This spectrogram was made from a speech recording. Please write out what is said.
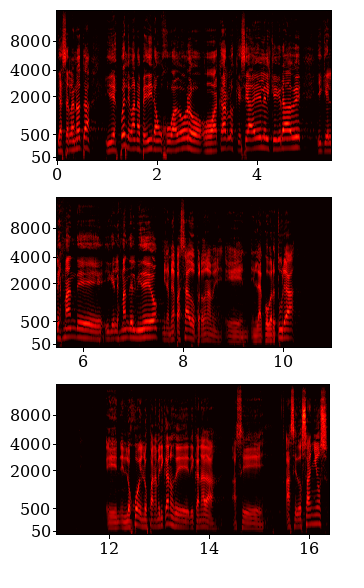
y hacer la nota, y después le van a pedir a un jugador o, a Carlos que sea él el que grabe y que les mande, y que les mande el video. Mira, me ha pasado, perdóname, en, la cobertura, en, los, en los Panamericanos de, Canadá, hace, hace dos años,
